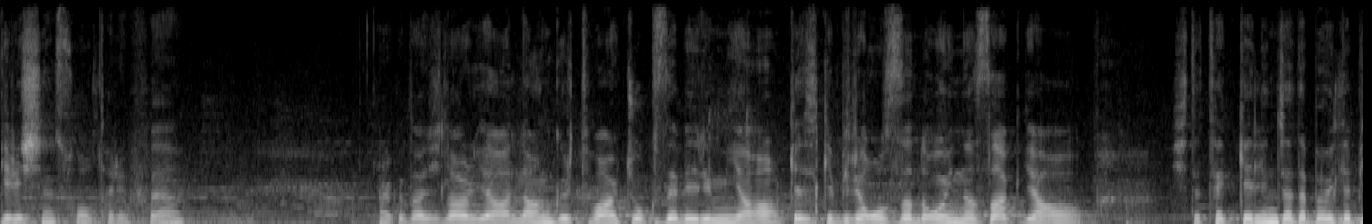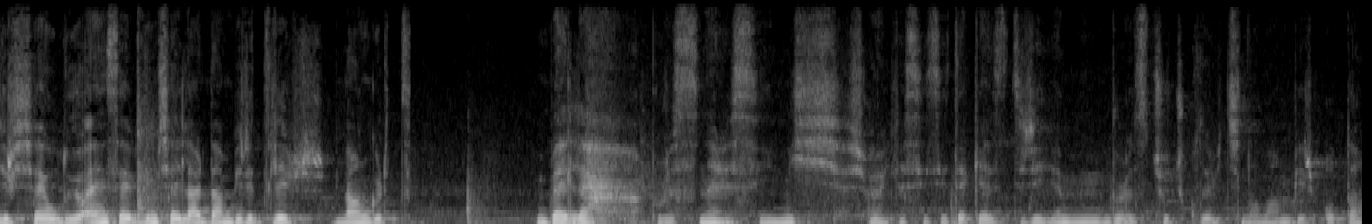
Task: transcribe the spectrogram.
Girişin sol tarafı. Arkadaşlar ya langırt var çok severim ya. Keşke biri olsa da oynasak ya. İşte tek gelince de böyle bir şey oluyor. En sevdiğim şeylerden biridir langırt. Böyle. Burası neresiymiş? Şöyle sizi de gezdireyim. Burası çocuklar için olan bir oda.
